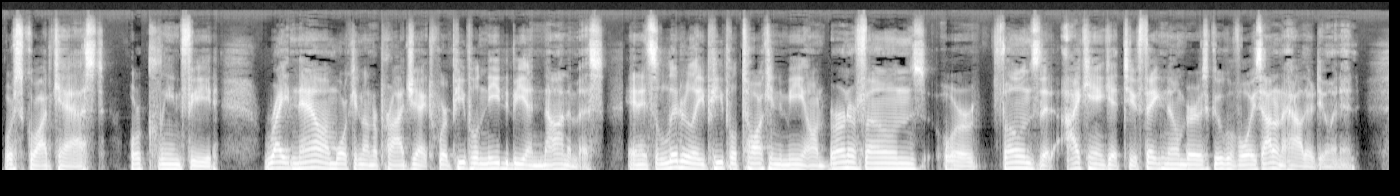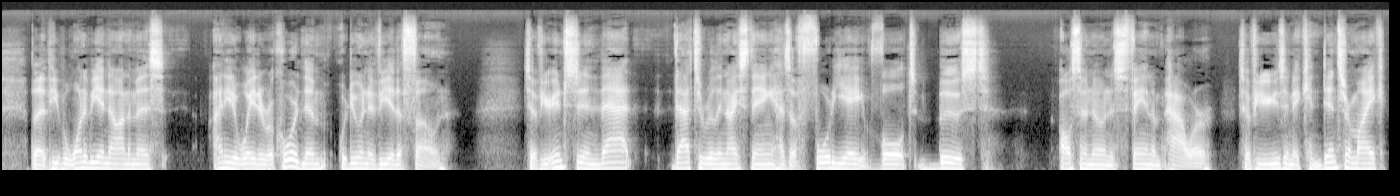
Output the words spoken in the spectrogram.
or Squadcast or CleanFeed. Right now, I'm working on a project where people need to be anonymous. And it's literally people talking to me on burner phones or phones that I can't get to, fake numbers, Google Voice. I don't know how they're doing it. But people want to be anonymous. I need a way to record them. We're doing it via the phone. So if you're interested in that, that's a really nice thing. It has a 48 volt boost, also known as phantom power. So if you're using a condenser mic,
